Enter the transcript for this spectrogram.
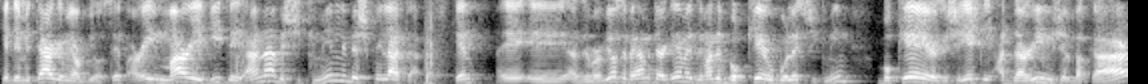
כדמתרגם רבי יוסף, הרי מרי גיטי אנא ושקמין לי בשפלתה. כן? אה, אה, אז רבי יוסף היה מתרגם את זה, מה זה בוקר ובולס שקמים? בוקר זה שיש לי עדרים של בקר,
